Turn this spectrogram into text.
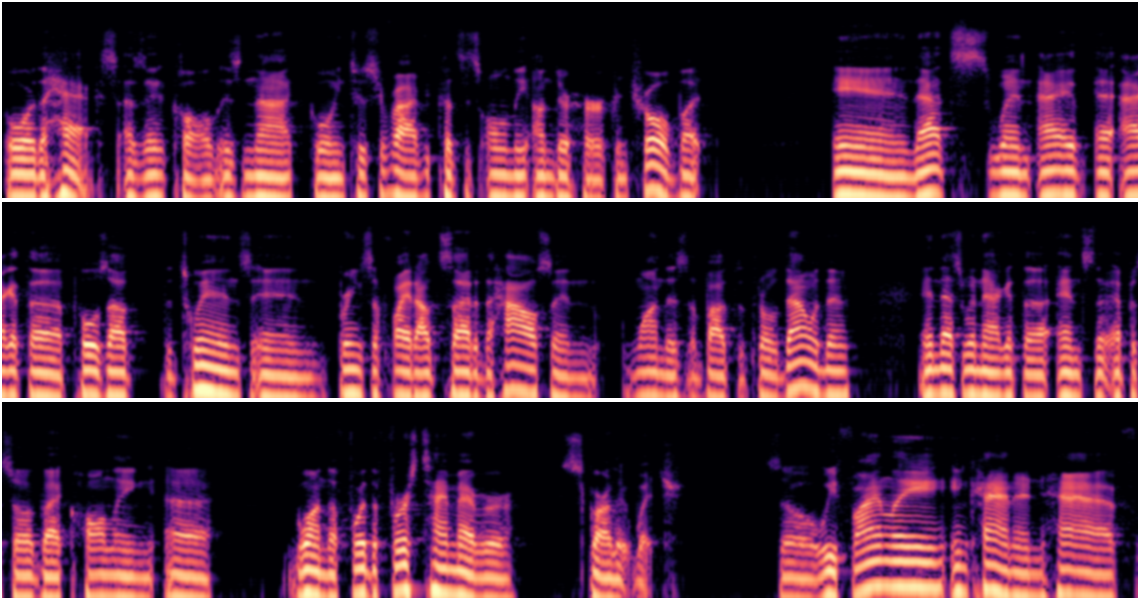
or the hex, as it's called, is not going to survive because it's only under her control. But and that's when Ag- Agatha pulls out the twins and brings the fight outside of the house, and Wanda's about to throw down with them, and that's when Agatha ends the episode by calling uh, Wanda for the first time ever Scarlet Witch. So we finally in canon have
